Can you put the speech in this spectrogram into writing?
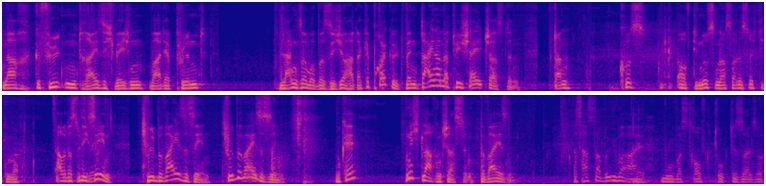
nach gefühlten 30 Wäschen war der Print langsam aber sicher hat er gebröckelt. Wenn deiner natürlich hält, Justin, dann Kuss auf die Nuss und hast alles richtig gemacht. Aber das will ich sehen. Ich will Beweise sehen. Ich will Beweise sehen. Okay? Nicht lachen, Justin. Beweisen. Das hast du aber überall, wo was draufgedruckt ist. Also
